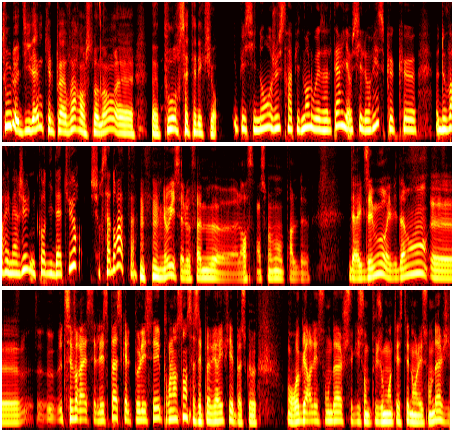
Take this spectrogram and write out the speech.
tout le dilemme qu'elle peut avoir en ce moment euh, euh, pour cette élection. Et puis sinon, juste rapidement, Louis Voltaire, il y a aussi le risque que de voir émerger une candidature sur sa droite. oui, c'est le fameux. Alors en ce moment, on parle de d'Éric Zemmour, évidemment. Euh, c'est vrai, c'est l'espace qu'elle peut laisser. Pour l'instant, ça ne s'est pas vérifié parce que on regarde les sondages, ceux qui sont plus ou moins testés dans les sondages, il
